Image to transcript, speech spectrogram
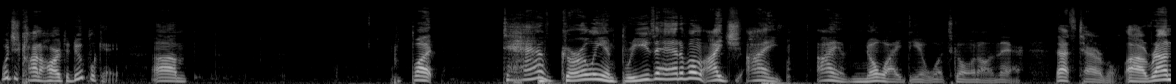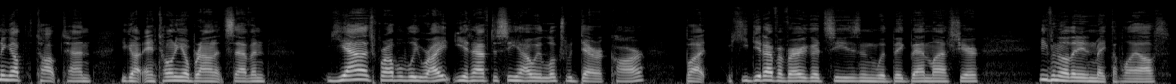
which is kind of hard to duplicate. Um, but to have Gurley and Brees ahead of him, I, I I have no idea what's going on there. That's terrible. Uh, rounding up the top 10, you got Antonio Brown at 7. yeah, that's probably right. You'd have to see how he looks with Derek Carr, but he did have a very good season with Big Ben last year, even though they didn't make the playoffs.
